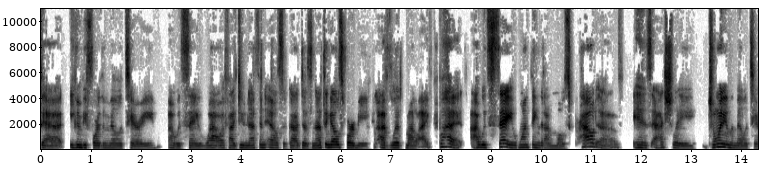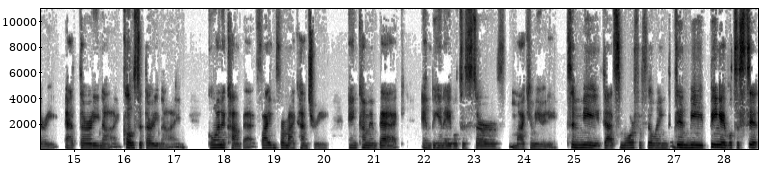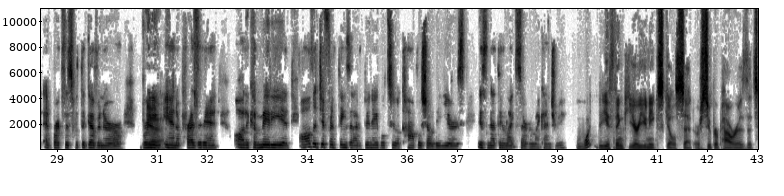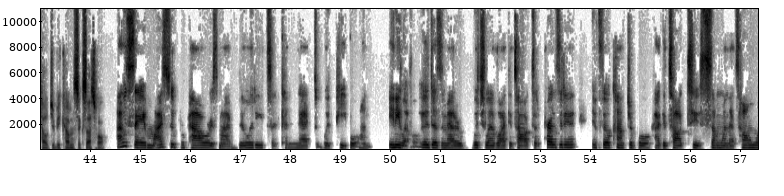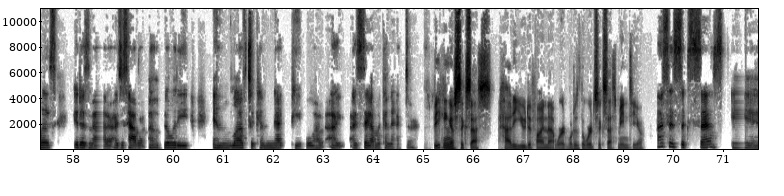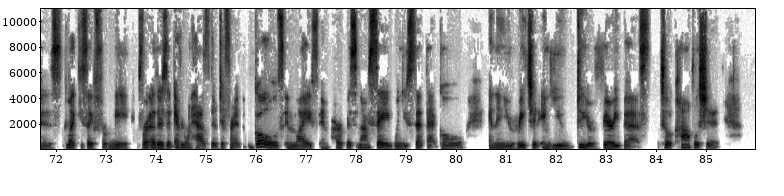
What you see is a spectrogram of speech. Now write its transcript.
that even before the military, I would say, wow, if I do nothing else, if God does nothing else for me, I've lived my life. But I would say one thing that I'm most proud of is actually joining the military at 39, close to 39, going to combat, fighting for my country, and coming back and being able to serve my community to me, that's more fulfilling than me being able to sit at breakfast with the governor or bringing yeah. in a president on a committee and all the different things that I've been able to accomplish over the years is nothing like serving my country. What do you think your unique skill set or superpower is that's helped you become successful? I would say my superpower is my ability to connect with people on any level. It doesn't matter which level I could talk to the president and feel comfortable. I could talk to someone that's homeless. It doesn't matter. I just have an ability and love to connect people. I, I, I say I'm a connector. Speaking of success, how do you define that word? What does the word success mean to you? I said success is like you say for me, for others, that everyone has their different goals in life and purpose. And I say when you set that goal and then you reach it and you do your very best to accomplish it,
